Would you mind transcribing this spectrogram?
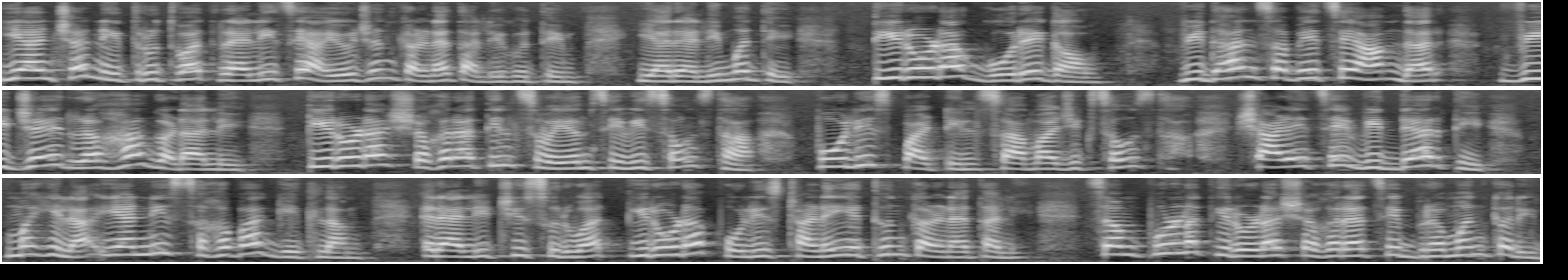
यांच्या नेतृत्वात रॅलीचे आयोजन करण्यात आले होते. या रॅलीमध्ये तिरोडा गोरेगाव विधानसभेचे आमदार विजय रहा गडाले तिरोडा शहरातील स्वयंसेवी संस्था पोलीस पाटील सामाजिक संस्था शाळेचे विद्यार्थी महिला यांनी सहभाग घेतला. रॅलीची सुरुवात तिरोडा पोलीस ठाणे येथून करण्यात आली. संपूर्ण तिरोडा शहराचे भ्रमण करीत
